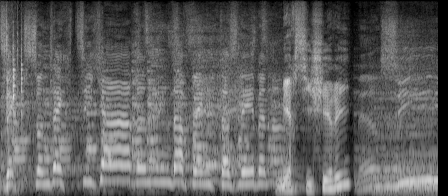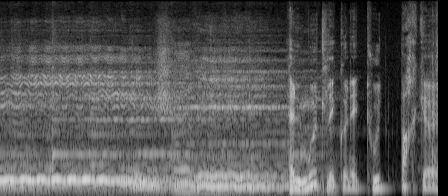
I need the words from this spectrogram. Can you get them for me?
66 Jahren, da fängt das Leben an. Merci chérie. Helmut les connaît toutes par cœur.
